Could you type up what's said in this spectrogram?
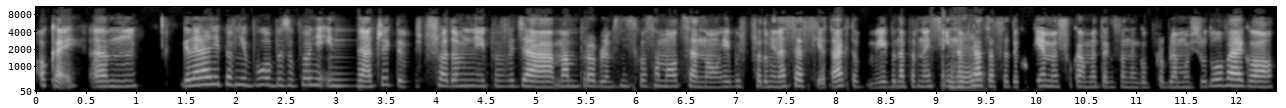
Okej. Okay. Um, Generalnie pewnie byłoby zupełnie inaczej, gdybyś przyszła do mnie i powiedziała, mam problem z niską samooceną, jakbyś przyszła do mnie na sesję, tak? To jakby na pewno jest inna mhm. praca, wtedy kopiemy, szukamy tak zwanego problemu źródłowego.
